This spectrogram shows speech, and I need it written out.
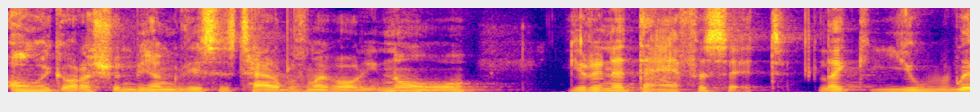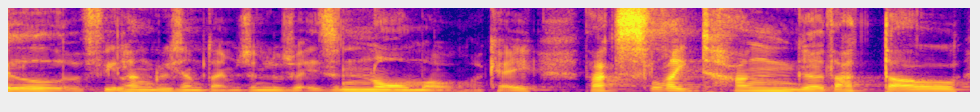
Oh my god, I shouldn't be hungry. This is terrible for my body. No, you're in a deficit. Like you will feel hungry sometimes and lose weight. It's normal, okay? That slight hunger, that dull,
